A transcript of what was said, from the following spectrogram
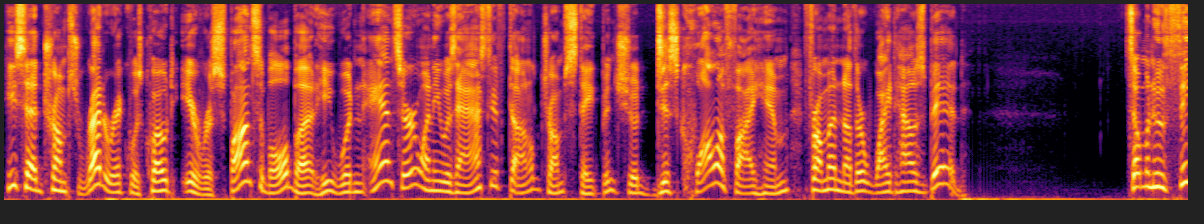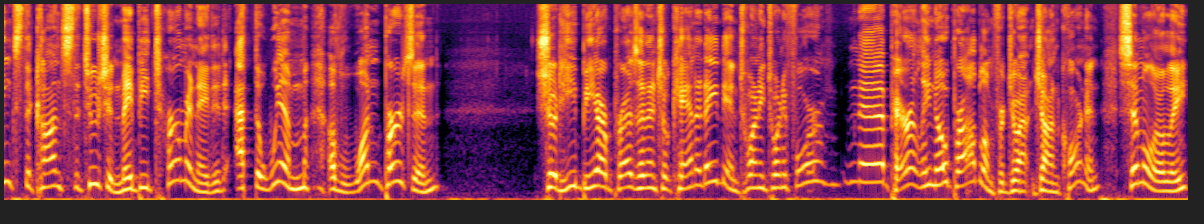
He said Trump's rhetoric was, quote, irresponsible, but he wouldn't answer when he was asked if Donald Trump's statement should disqualify him from another White House bid. Someone who thinks the Constitution may be terminated at the whim of one person. Should he be our presidential candidate in 2024? Nah, apparently no problem for John Cornyn. Similarly,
